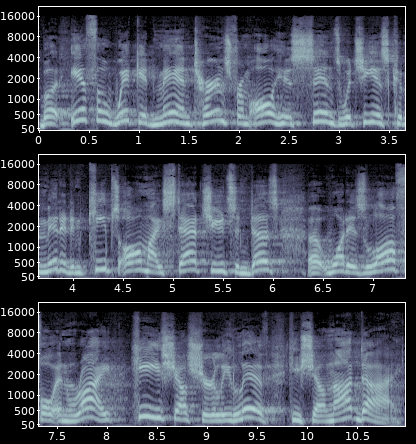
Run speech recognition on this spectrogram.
But if a wicked man turns from all his sins which he has committed and keeps all my statutes and does uh, what is lawful and right, he shall surely live. He shall not die.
